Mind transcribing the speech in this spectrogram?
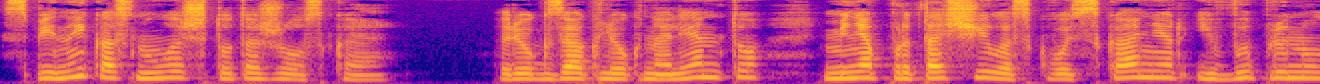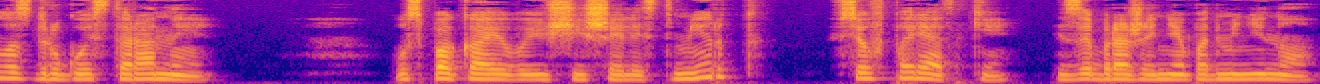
Спины коснулось что-то жесткое. Рюкзак лег на ленту, меня протащило сквозь сканер и выплюнуло с другой стороны. Успокаивающий шелест мирт. Все в порядке, изображение подменено.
